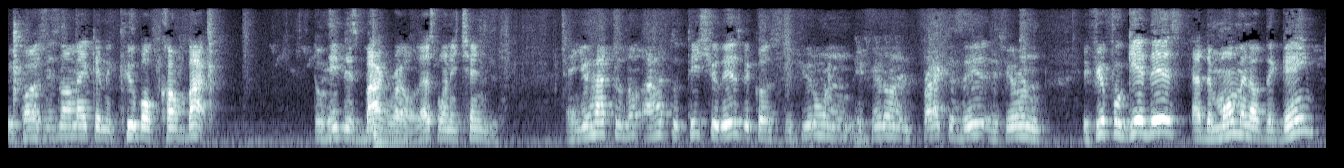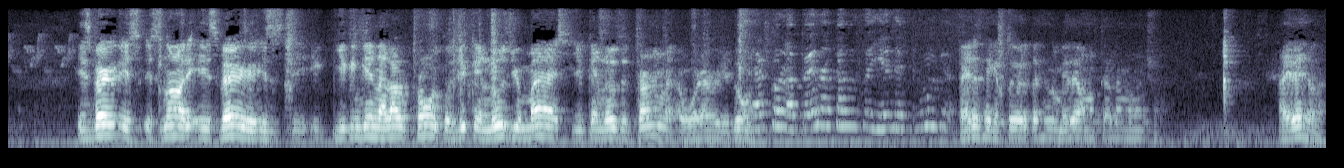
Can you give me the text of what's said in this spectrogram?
Because it's not making the cue ball come back to hit this back rail. That's when it changes. And you have to know. I have to teach you this because if you don't, if you don't practice it, if you don't, if you forget this at the moment of the game, it's very, it's, it's not, it's very, it's, you can get in a lot of trouble because you can lose your match, you can lose the tournament or whatever you're doing. Ya con la pena casi se llena de pulgas. Espérese que estoy ahorita haciendo un video, no estoy hablando mucho. Ahí déjala.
